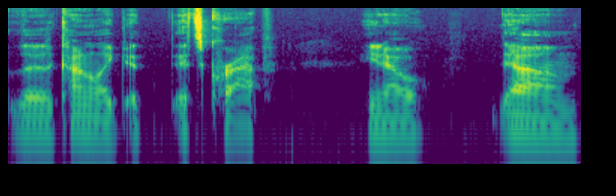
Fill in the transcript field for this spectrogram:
the kind of like it, it's crap you know um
